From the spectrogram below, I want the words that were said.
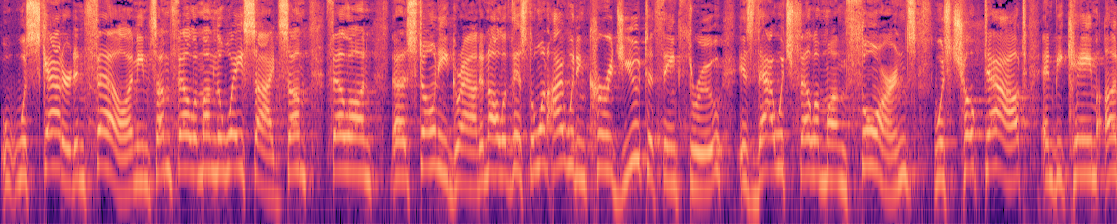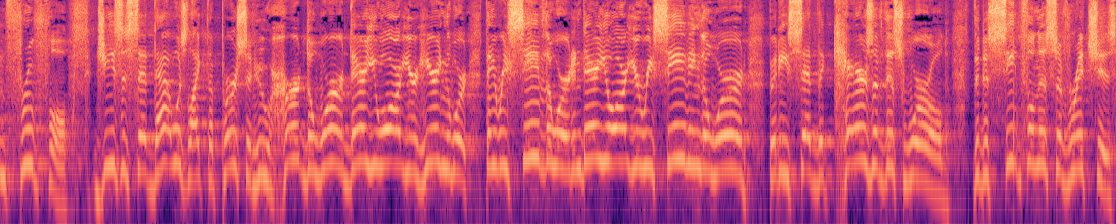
was scattered and fell. I mean, some fell among the wayside, some fell on uh, stony ground, and all of this. The one I would encourage you to think through is that which fell among thorns, was choked out, and became unfruitful. Jesus said that was like the person who heard the word. There you are, you're hearing the word. They received the word, and there you are, you're you're receiving the word. But he said, the cares of this world, the deceitfulness of riches,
